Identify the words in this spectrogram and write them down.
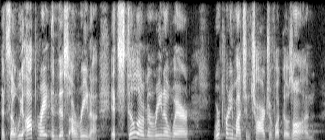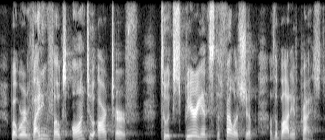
And so we operate in this arena. It's still an arena where we're pretty much in charge of what goes on, but we're inviting folks onto our turf to experience the fellowship of the body of Christ.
